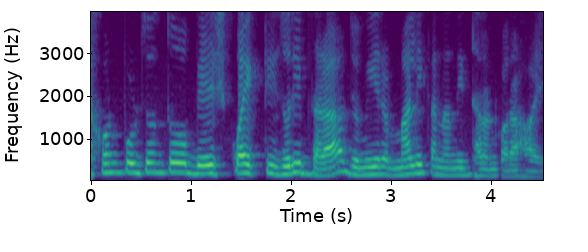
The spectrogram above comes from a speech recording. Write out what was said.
এখন পর্যন্ত বেশ কয়েকটি জরিপ দ্বারা জমির মালিকানা নির্ধারণ করা হয়।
